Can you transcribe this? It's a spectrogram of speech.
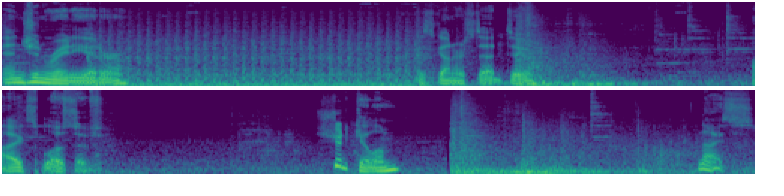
Engine radiator. His gunner's dead too. High explosive. Should kill him. Nice.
